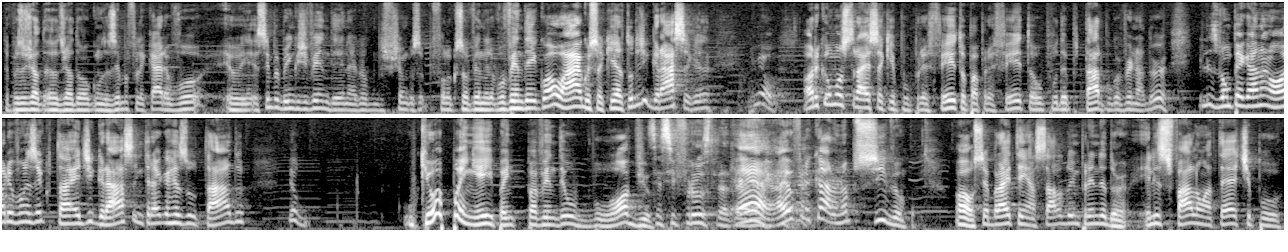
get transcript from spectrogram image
depois eu já, eu já dou alguns exemplos. Eu falei, cara, eu vou. Eu, eu sempre brinco de vender, né? Eu chamo, falou que eu sou vendedor. vou vender igual água isso aqui, era tudo de graça. Né? E, meu, a hora que eu mostrar isso aqui pro prefeito, ou pra prefeita, ou pro deputado, pro governador, eles vão pegar na hora e vão executar. É de graça, entrega resultado. Meu, o que eu apanhei pra vender o, o óbvio. Você se frustra até. É, né? aí eu falei, cara, não é possível. Ó, o Sebrae tem a sala do empreendedor. Eles falam até, tipo,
